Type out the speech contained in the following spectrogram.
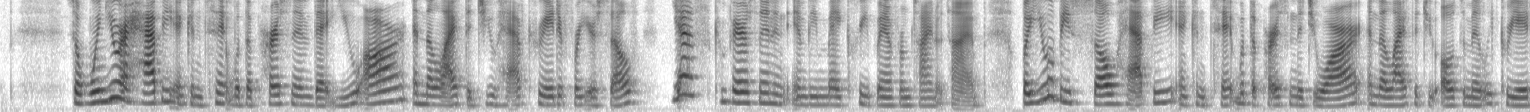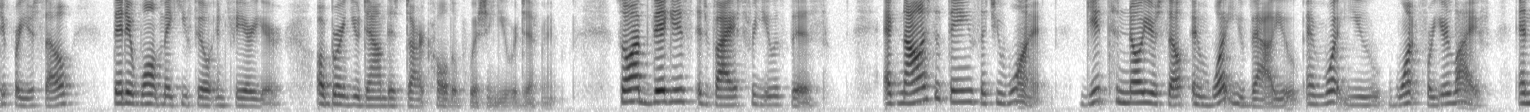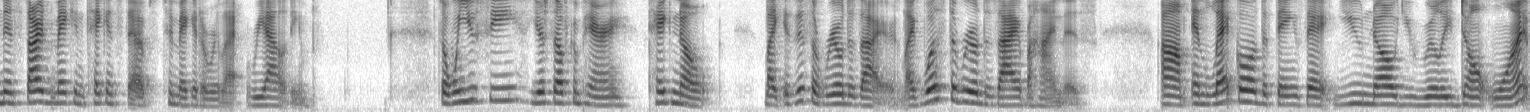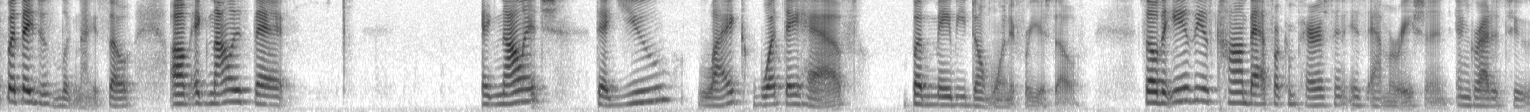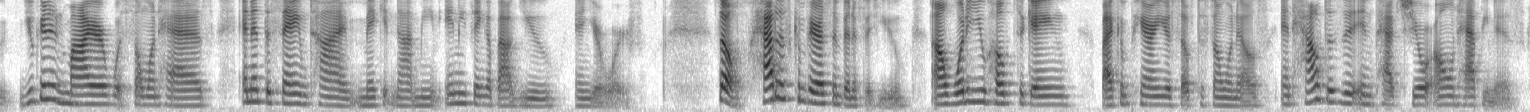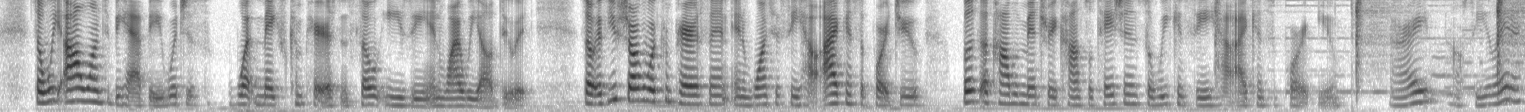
So when you are happy and content with the person that you are and the life that you have created for yourself, yes, comparison and envy may creep in from time to time, but you will be so happy and content with the person that you are and the life that you ultimately created for yourself that it won't make you feel inferior or bring you down this dark hole of wishing you were different. So, my biggest advice for you is this acknowledge the things that you want, get to know yourself and what you value and what you want for your life, and then start making, taking steps to make it a reality. So, when you see yourself comparing, take note like, is this a real desire? Like, what's the real desire behind this? Um, and let go of the things that you know you really don't want, but they just look nice. So, um, acknowledge that. Acknowledge that you like what they have, but maybe don't want it for yourself. So, the easiest combat for comparison is admiration and gratitude. You can admire what someone has and at the same time make it not mean anything about you and your worth. So, how does comparison benefit you? Uh, what do you hope to gain by comparing yourself to someone else? And how does it impact your own happiness? So, we all want to be happy, which is what makes comparison so easy and why we all do it. So, if you struggle with comparison and want to see how I can support you, book a complimentary consultation so we can see how I can support you. All right, I'll see you later.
